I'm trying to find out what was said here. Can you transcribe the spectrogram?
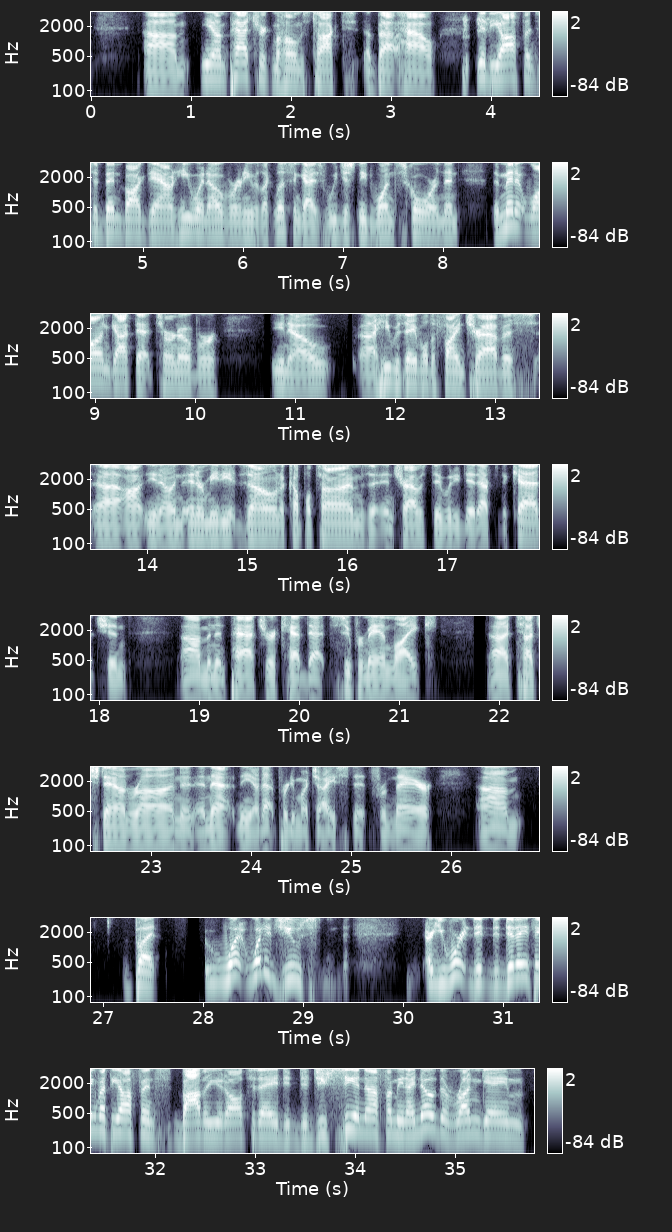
Um, you know, and Patrick Mahomes talked about how the offense had been bogged down. He went over and he was like, "Listen, guys, we just need one score." And then the minute Juan got that turnover, you know, uh, he was able to find Travis, uh, on, you know, in the intermediate zone a couple times, and Travis did what he did after the catch, and um, and then Patrick had that Superman like uh, touchdown run, and, and that you know that pretty much iced it from there. Um, but what what did you? Are you worried? Did, did anything about the offense bother you at all today? Did, did you see enough? I mean, I know the run game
